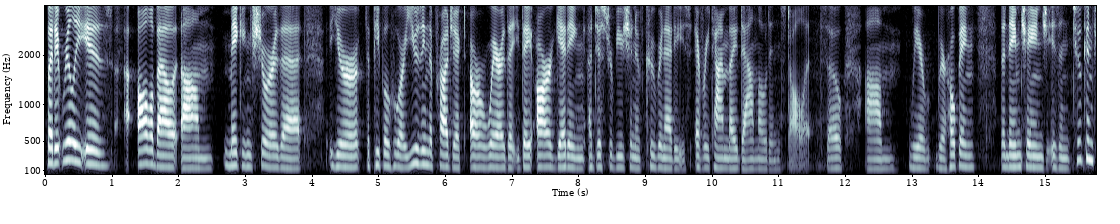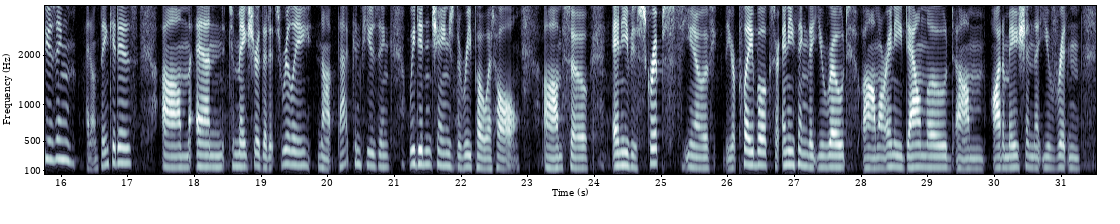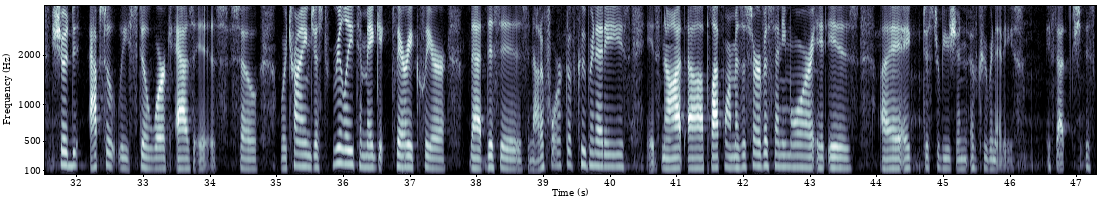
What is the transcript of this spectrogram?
but it really is all about um, making sure that your, the people who are using the project are aware that they are getting a distribution of Kubernetes every time they download and install it. So um, we're, we're hoping the name change isn't too confusing. I don't think it is. Um, and to make sure that it's really not that confusing, we didn't change the repo at all. Um, so any of your scripts, you know, if your playbooks or anything that you wrote um, or any download um, automation that you've written should absolutely still work as is. So we're trying just really to make it very clear that this is not a fork of Kubernetes, it's not a platform as a service anymore, it is a, a distribution of Kubernetes, if that is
